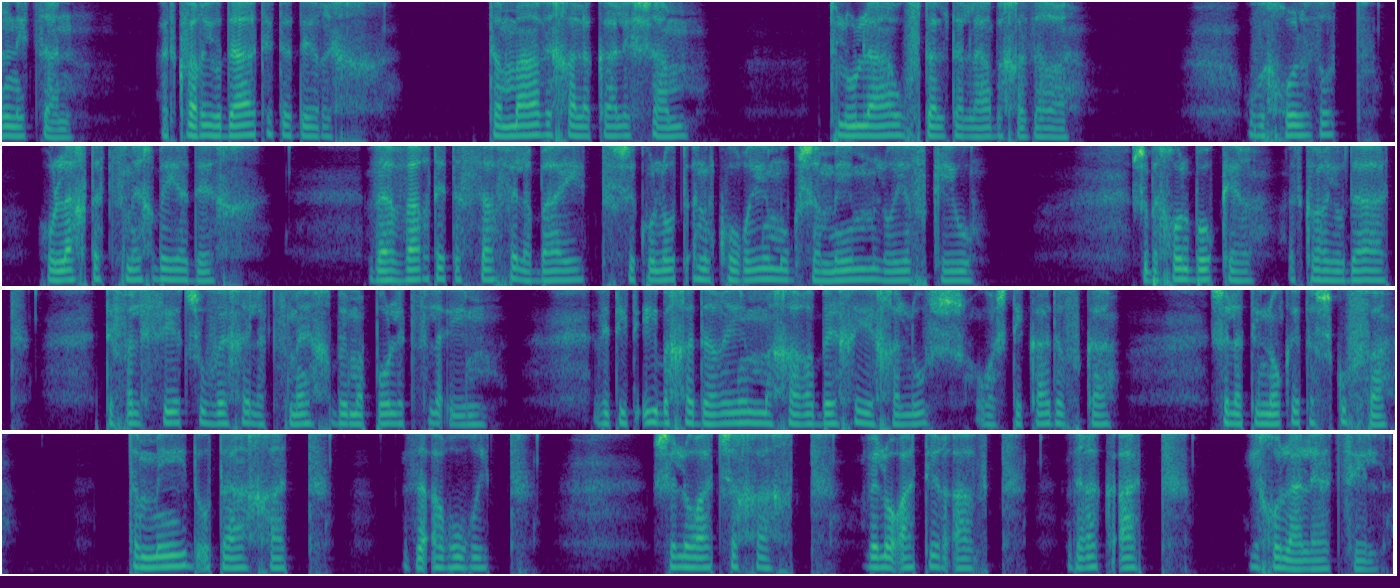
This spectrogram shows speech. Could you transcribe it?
טל ניצן, את כבר יודעת את הדרך, תמה וחלקה לשם, תלולה ופתלתלה בחזרה. ובכל זאת, הולכת עצמך בידך, ועברת את הסף אל הבית שקולות אנקורים וגשמים לא יבקיעו. שבכל בוקר, את כבר יודעת, תפלסי את שובך אל עצמך במפולת צלעים, ותטעי בחדרים אחר הבכי החלוש או השתיקה דווקא של התינוקת השקופה, תמיד אותה אחת, זערורית, שלא את שכחת ולא את הרעבת, ורק את יכולה להציל.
